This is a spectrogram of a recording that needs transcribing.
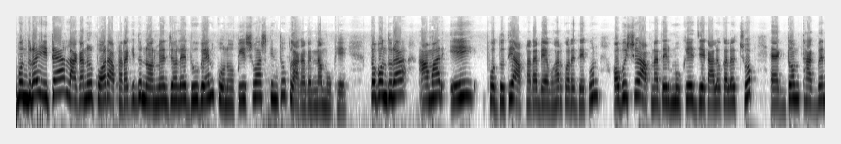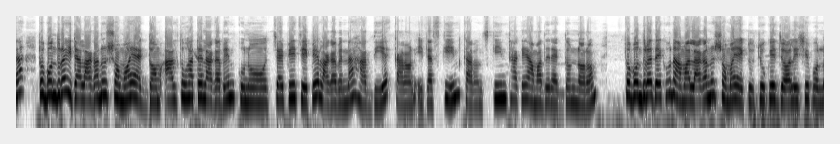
বন্ধুরা, এটা লাগানোর পর আপনারা কিন্তু নর্মাল জলে ধুবেন, কোনো ফেস ওয়াশ কিন্তু লাগাবেন না মুখে। তো বন্ধুরা, আমার এই পদ্ধতি আপনারা ব্যবহার করে দেখুন। অবশ্যই আপনাদের মুখে যে কালো কালো ছোপ একদম থাকবে না। তো বন্ধুরা, এটা লাগানোর সময় একদম আলতু হাতে লাগাবেন, কোনো চেপে চেপে লাগাবেন না হাত দিয়ে, কারণ এটা স্কিন কারণ স্কিন থাকে আমাদের একদম নরম। তো বন্ধুরা দেখুন, আমার লাগানোর সময় একটু চোখে জল এসে পড়ল।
